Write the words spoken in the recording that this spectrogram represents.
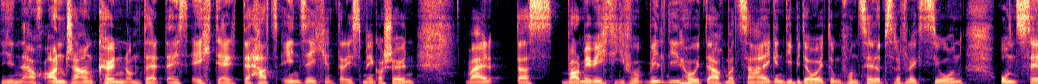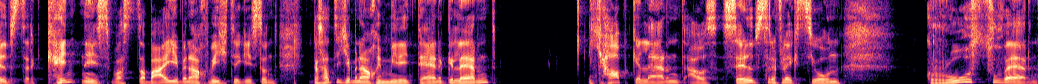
die den auch anschauen können und der, der ist echt, der, der hat es in sich und der ist mega schön weil das war mir wichtig. Ich will dir heute auch mal zeigen, die Bedeutung von Selbstreflexion und Selbsterkenntnis, was dabei eben auch wichtig ist. Und das hatte ich eben auch im Militär gelernt. Ich habe gelernt aus Selbstreflexion, groß zu werden,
